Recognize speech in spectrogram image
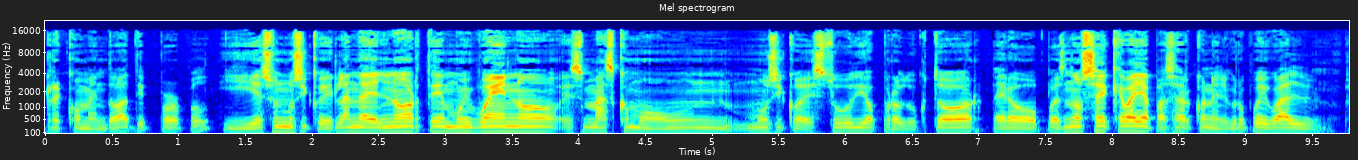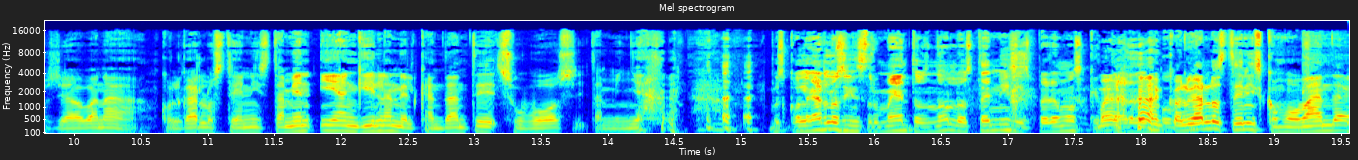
recomendó a Deep Purple. Y es un músico de Irlanda del Norte, muy bueno, es más como un músico de estudio, productor, pero pues no sé qué vaya a pasar con el grupo, igual pues ya van a colgar los tenis. También Ian Gillan, el cantante, su voz también ya... Pues colgar los instrumentos, ¿no? Los tenis, esperemos que bueno, tarde un poco. colgar los tenis como banda,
